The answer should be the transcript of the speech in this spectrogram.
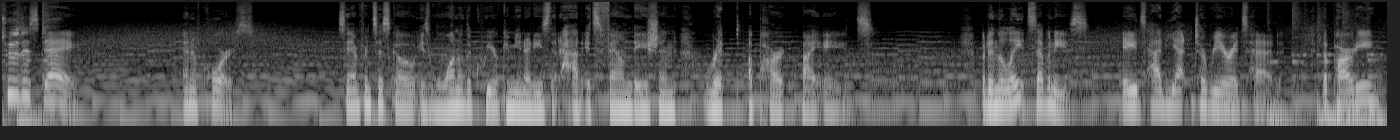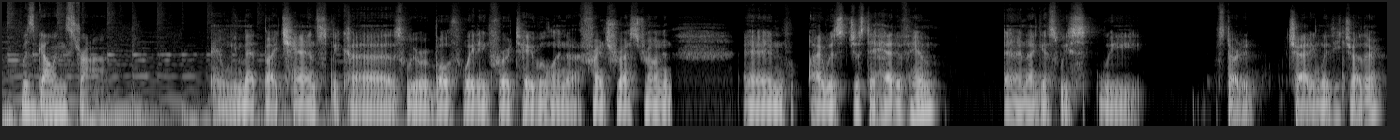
to this day. And of course, San Francisco is one of the queer communities that had its foundation ripped apart by AIDS. But in the late 70s, AIDS had yet to rear its head. The party was going strong. And we met by chance because we were both waiting for a table in a French restaurant, and and I was just ahead of him, and I guess we we started chatting with each other,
